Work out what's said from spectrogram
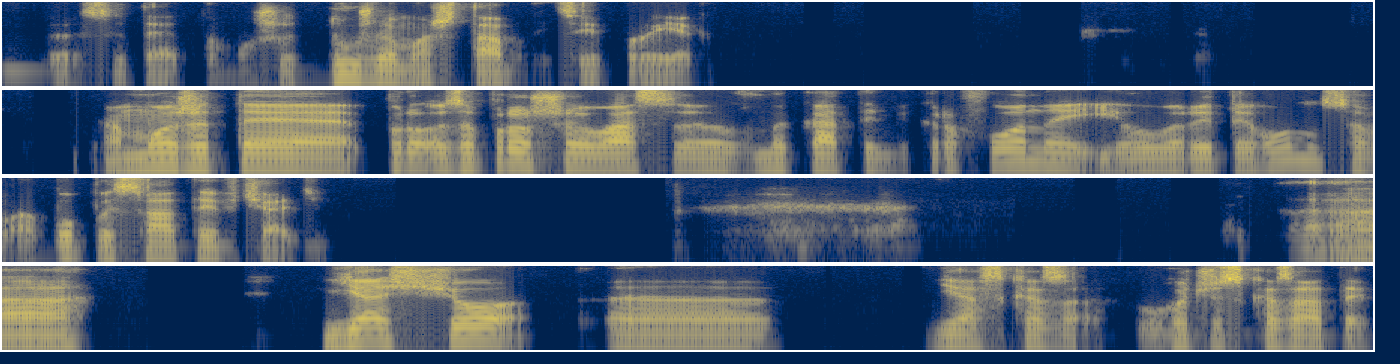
університет, тому що дуже масштабний цей проєкт. Можете про запрошую вас е, вмикати мікрофони і говорити голосом або писати в чаті. Я що е, я сказав, хочу сказати.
